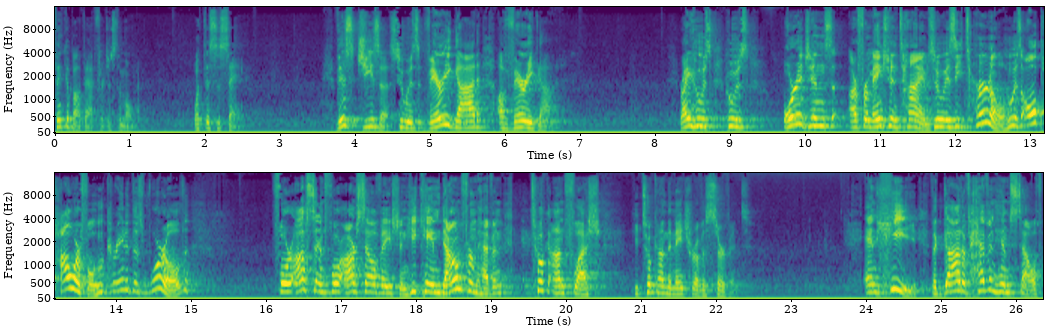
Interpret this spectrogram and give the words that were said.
Think about that for just a moment. What this is saying. This Jesus, who is very God of very God, right? Who's, whose origins are from ancient times, who is eternal, who is all powerful, who created this world for us and for our salvation. He came down from heaven, took on flesh, he took on the nature of a servant. And he, the God of heaven himself,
